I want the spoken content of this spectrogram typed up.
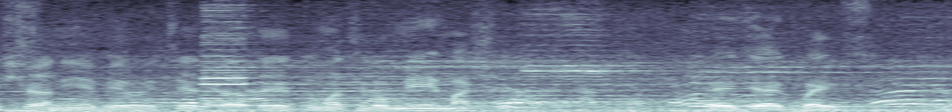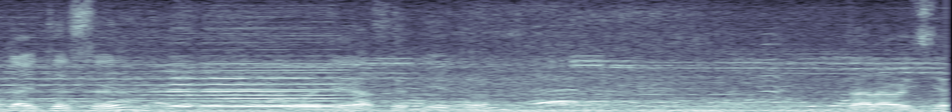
বিষয় নিয়ে বের হয়েছে, তাদের জমা ছিল মে মাসে। এই যে এক ভাই যাইতেছে, ওই যে আছে দুজন তারা হয়েছে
